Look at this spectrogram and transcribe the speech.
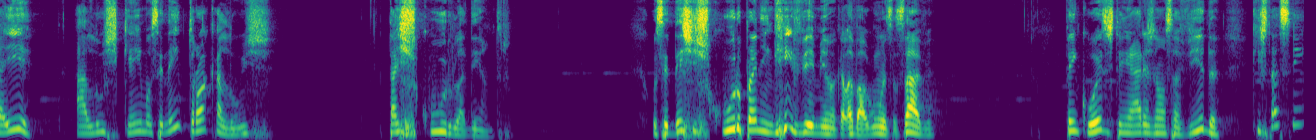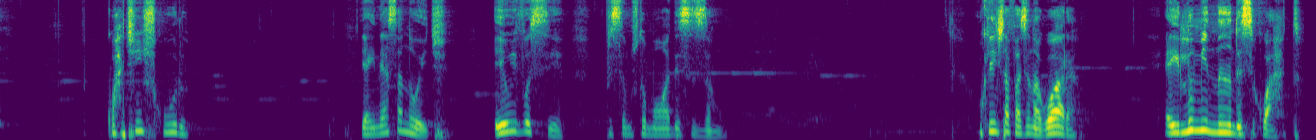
aí, a luz queima, você nem troca a luz. Está escuro lá dentro. Você deixa escuro para ninguém ver mesmo aquela bagunça, sabe? Tem coisas, tem áreas da nossa vida que está assim. Quartinho escuro. E aí, nessa noite, eu e você precisamos tomar uma decisão. O que a gente está fazendo agora é iluminando esse quarto.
